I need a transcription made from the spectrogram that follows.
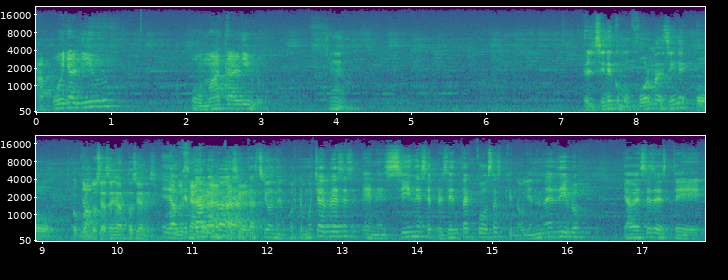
apoya al libro o mata al libro? Mm. ¿El cine como forma de cine o, o cuando No. se hacen adaptaciones? Y de Cuando se está hacen hablando de adaptaciones. adaptaciones, porque muchas veces en el cine se presentan cosas que no vienen en el libro y a veces este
